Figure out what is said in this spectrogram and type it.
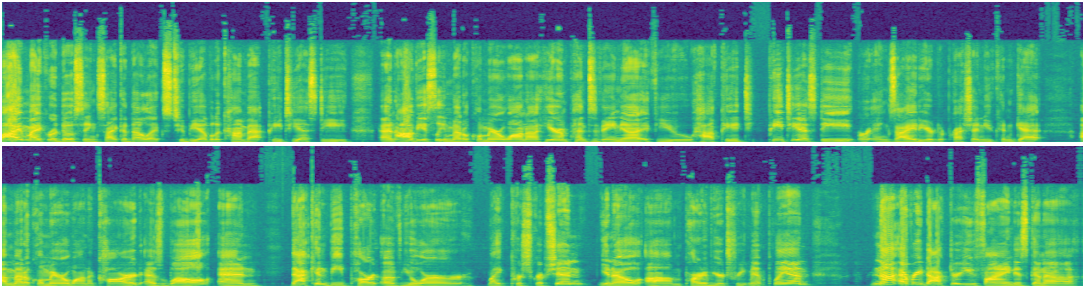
by microdosing psychedelics to be able to combat PTSD. And obviously, medical marijuana. Here in Pennsylvania, if you have PTSD or anxiety or depression, you can get a medical marijuana card as well. And that can be part of your like prescription, you know, um, part of your treatment plan. Not every doctor you find is gonna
